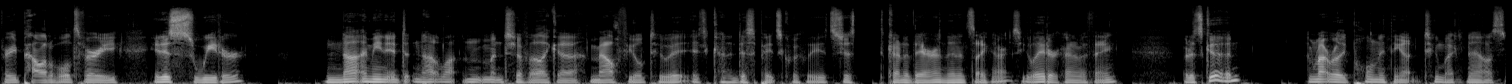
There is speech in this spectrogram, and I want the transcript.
very palatable. It's very it is sweeter. Not, I mean, it not a lot much of like a mouthfeel to it. It kind of dissipates quickly. It's just kind of there, and then it's like, all right, see you later, kind of a thing. But it's good. I'm not really pulling anything out too much now, it's,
